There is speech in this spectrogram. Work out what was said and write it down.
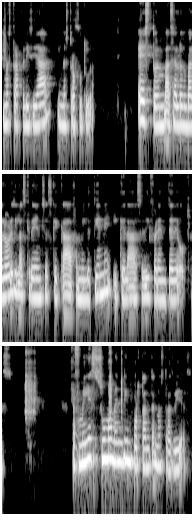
nuestra felicidad y nuestro futuro. Esto en base a los valores y las creencias que cada familia tiene y que la hace diferente de otras. La familia es sumamente importante en nuestras vidas.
